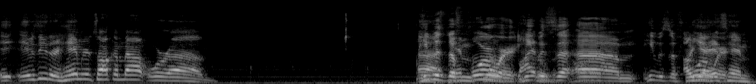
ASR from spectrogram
It, it was either him you're talking about or. Uh, he was the uh, forward. No, he was the um. He was the forward. Oh yeah, it's him.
